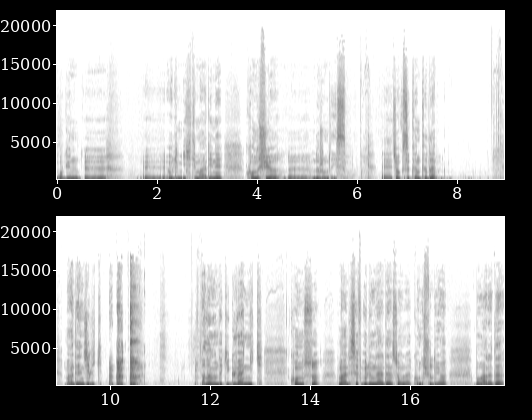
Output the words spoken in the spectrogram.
bugün e, e, ölüm ihtimalini konuşuyor e, durumdayız. E, çok sıkıntılı. Madencilik alanındaki güvenlik konusu maalesef ölümlerden sonra konuşuluyor. Bu arada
